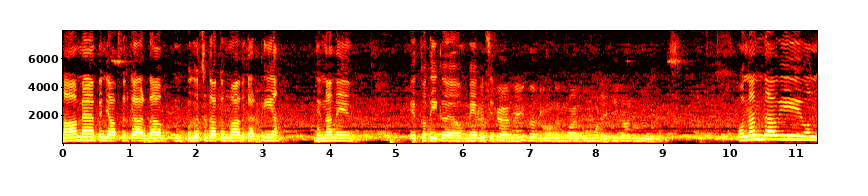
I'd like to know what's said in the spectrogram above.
ਹਾਂ ਮੈਂ ਪੰਜਾਬ ਸਰਕਾਰ ਦਾ ਪੁਲਿਸ ਦਾ ਧੰਨਵਾਦ ਕਰਦੀ ਆ ਜਿਨ੍ਹਾਂ ਨੇ ਇੱਥੋਂ ਤੱਕ ਮੇਰੇ ਸ਼ਿਕਾਇਤ ਨਹੀਂ ਦਰਜ ਕਰਾਉਂਦੇ ਮੋਬਾਈਲ ਗੁੰਮ ਹੋ ਰਿਹਾ। ਕੀ ਕਹਿਣਾ ਚਾਹੁੰਦੇ ਹੋ? ਉਹਨਾਂ ਦਾ ਵੀ ਉਨ-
